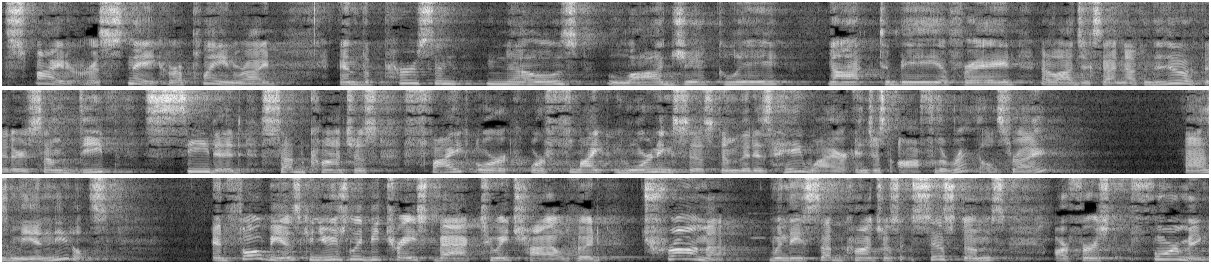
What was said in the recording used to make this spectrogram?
spider or a snake or a plane ride, and the person knows logically not to be afraid. Their logic's got nothing to do with it. There's some deep seated subconscious fight or, or flight warning system that is haywire and just off the rails, right? As me and needles. And phobias can usually be traced back to a childhood trauma when these subconscious systems are first forming.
